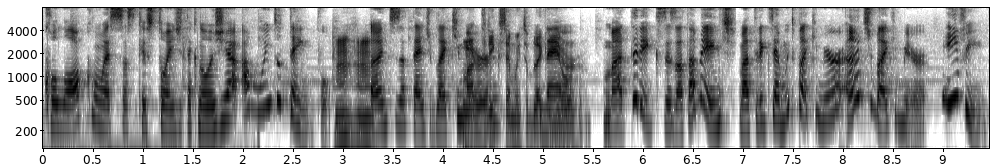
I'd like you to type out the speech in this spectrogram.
colocam essas questões de tecnologia há muito tempo. Uhum. Antes até de Black Mirror. Matrix é muito Black né? Mirror. Matrix, Exatamente. Matrix é muito Black Mirror antes Black Mirror. Enfim,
